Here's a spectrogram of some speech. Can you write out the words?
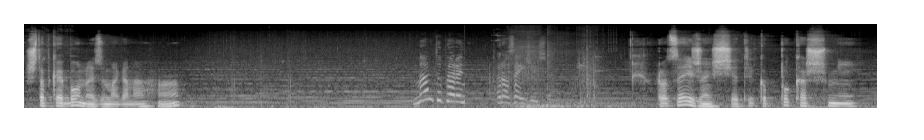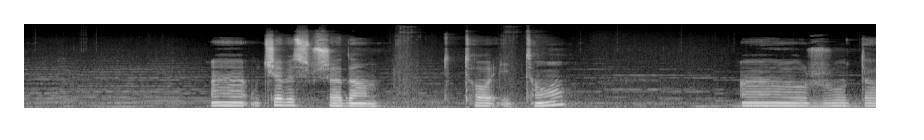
Sztabka Ebonu jest wymagana. Aha. Mam tu parę... Rozejrzyj się. Rozejrzę się, tylko pokaż mi. E, u ciebie sprzedam to i to. E, ruda,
